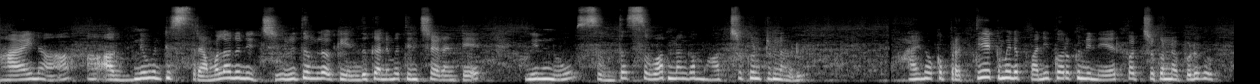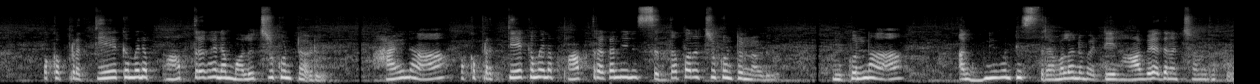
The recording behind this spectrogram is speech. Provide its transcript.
ఆయన ఆ అగ్ని వంటి శ్రమలను నీ జీవితంలోకి ఎందుకు అనుమతించాడంటే నిన్ను శుద్ధ సువర్ణంగా మార్చుకుంటున్నాడు. ఆయన ఒక ప్రత్యేకమైన పని కొరకు నిన్ను ఏర్పరచుకున్నప్పుడు ఒక ప్రత్యేకమైన పాత్రగా ఆయన మలుచుకుంటాడు. ఆయన ఒక ప్రత్యేకమైన పాత్రగా నేను సిద్ధపరచుకుంటున్నాడు. నీకున్న అగ్ని వంటి శ్రమలను బట్టి ఆవేదన చెందకు.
